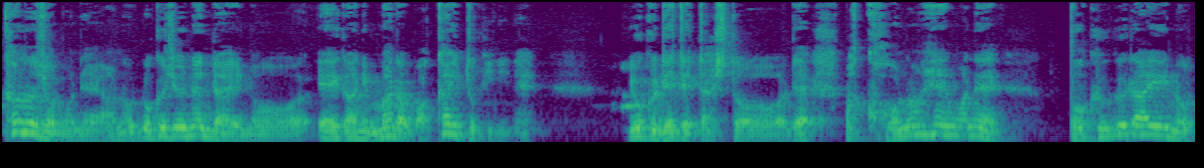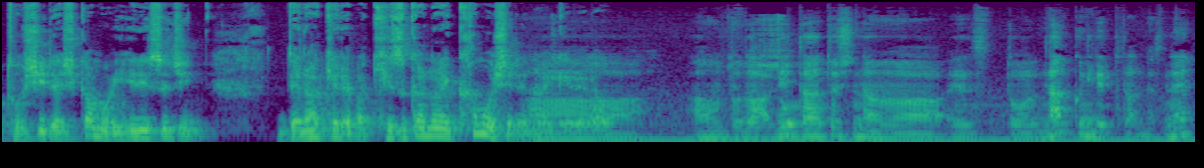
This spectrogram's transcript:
彼女もね、あの60年代の映画にまだ若い時にね、よく出てた人で、まあ、この辺はね、僕ぐらいの年で、しかもイギリス人でなければ気づかないかもしれないけれど、あー。あ本当だ。リーター・トゥシナムは、えっとナックに出てたんですね。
